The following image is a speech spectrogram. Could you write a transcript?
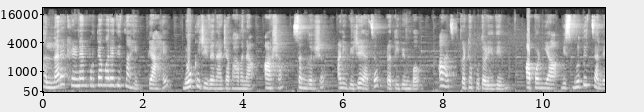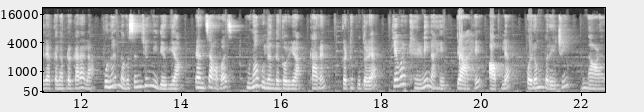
हलणाऱ्या खेळण्यांपुरत्या मर्यादित नाहीत त्या आहेत लोकजीवनाच्या भावना आशा संघर्ष आणि विजयाचं प्रतिबिंब. आज कठपुतळी दिन. आपण या विस्मृतीत चाललेल्या कला प्रकाराला पुन्हा नवसंजीवनी देऊया. त्यांचा आवाज पुन्हा बुलंद करूया. कारण कठपुतळ्या केवळ खेळणी नाहीत त्या आहेत आपल्या परंपरेची नाळ.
